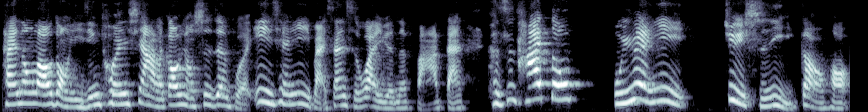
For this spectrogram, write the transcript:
台农老董已经吞下了高雄市政府一千一百三十万元的罚单，可是他都不愿意据实以告，哈，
